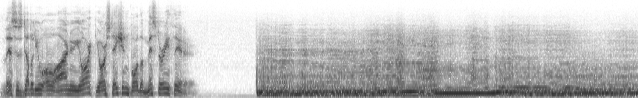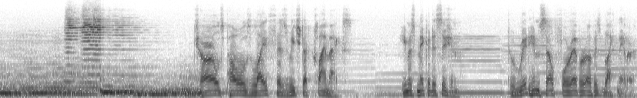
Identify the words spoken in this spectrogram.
This is WOR New York, your station for the Mystery Theater. Charles Powell's life has reached a climax. He must make a decision to rid himself forever of his blackmailer.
